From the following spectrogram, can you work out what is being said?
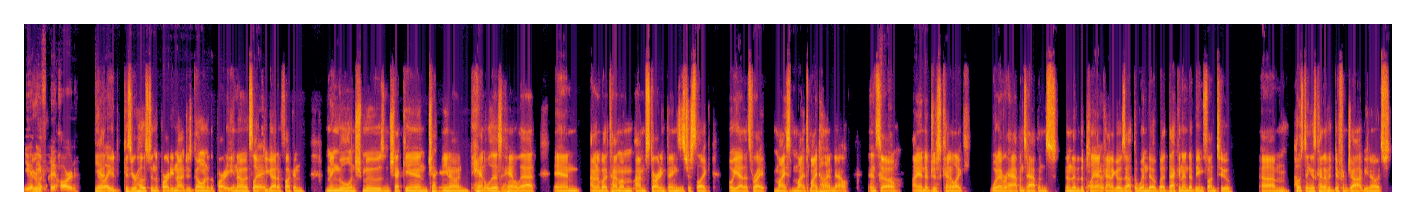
You, You're you find it hard? Yeah, like- dude, because you're hosting the party, not just going to the party. You know, it's like Right. you got to fucking mingle and schmooze and check in and check, you know, and handle this and handle that. And I don't know. By the time I'm I'm starting things, it's just like, oh yeah, that's right. My my it's my time now. And so I end up just kind of like whatever happens happens, and the the plan kind of goes out the window. But that can end up being fun too. Um, hosting is kind of a different job. You know, it's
